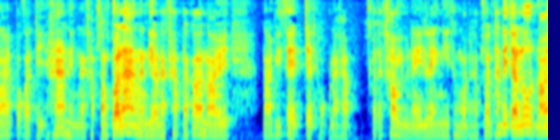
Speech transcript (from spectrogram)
น้อยปกติ 51 นะครับ 2 ตัวล่างนั่นเดียวนะครับ แล้วก็น้อยน้อยพิเศษ 76 นะครับ ก็จะเข้าอยู่ในเลขนี้ทั้งหมดนะครับ ส่วนท่านที่จะรูดน้อย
